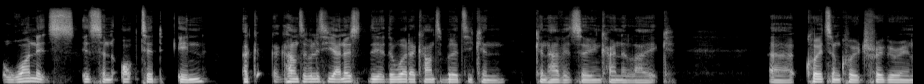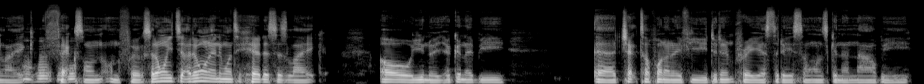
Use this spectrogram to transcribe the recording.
one it's it's an opted in ac- accountability. I know the, the word accountability can can have its own kind of like uh quote unquote triggering like Mhm, effects on on folks. I don't want you to i don't want anyone to hear this as like oh you know you're gonna be uh checked up on and if you didn't pray yesterday someone's gonna now be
